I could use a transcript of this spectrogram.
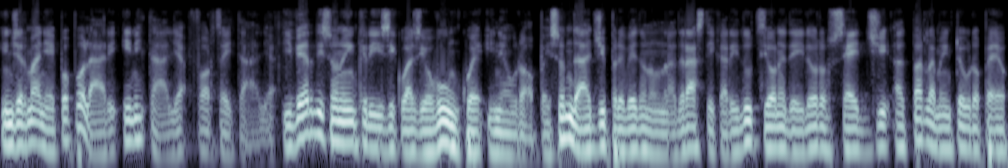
in Germania i popolari, in Italia Forza Italia. I verdi sono in crisi quasi ovunque in Europa. I sondaggi prevedono una drastica riduzione dei loro seggi al Parlamento europeo.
